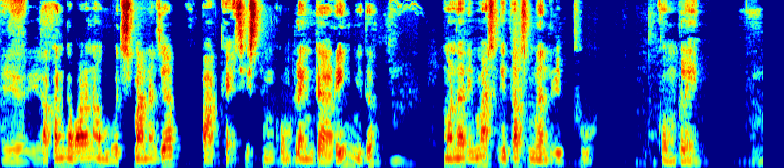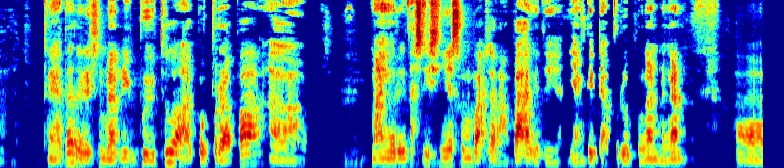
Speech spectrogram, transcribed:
Iya, iya. Bahkan kemarin ombudsman aja pakai sistem komplain daring gitu, menerima sekitar 9.000 komplain. Ternyata dari 9.000 itu ada beberapa eh, mayoritas isinya sumpah serapah gitu ya, yang tidak berhubungan dengan eh,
